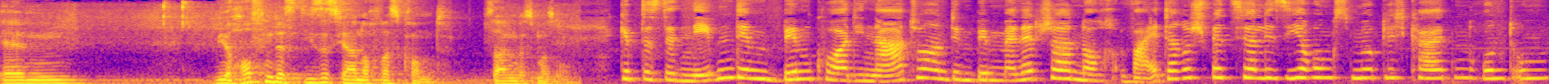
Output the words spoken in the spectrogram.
Ähm, wir hoffen, dass dieses Jahr noch was kommt, sagen wir es mal so. Gibt es denn neben dem BIM-Koordinator und dem BIM-Manager noch weitere Spezialisierungsmöglichkeiten rund um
